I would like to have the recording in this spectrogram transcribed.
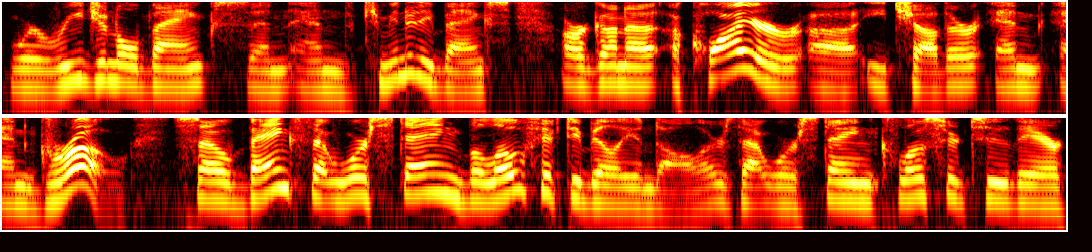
where regional banks and and community banks are going to acquire uh, each other and and grow. So banks that were staying below 50 billion dollars, that were staying closer to their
